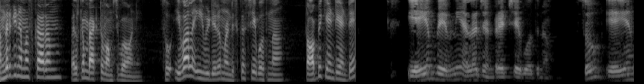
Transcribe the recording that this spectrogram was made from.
అందరికీ నమస్కారం. వెల్కమ్ బ్యాక్ టు వంశీభవాని సో ఇవాళ ఈ వీడియోలో మనం డిస్కస్ చేయబోతున్న టాపిక్ ఏంటి అంటే ఏఎం వేవ్ని ఎలా జనరేట్ చేయబోతున్నాం? సో ఏఎం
